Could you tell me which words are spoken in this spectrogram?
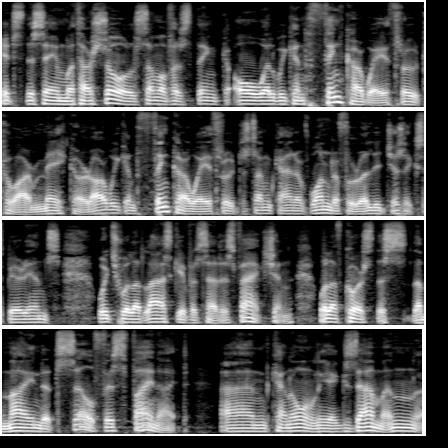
It's the same with our souls. Some of us think, oh, well, we can think our way through to our Maker, or we can think our way through to some kind of wonderful religious experience, which will at last give us satisfaction. Well, of course, this, the mind itself is finite. and can only examine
